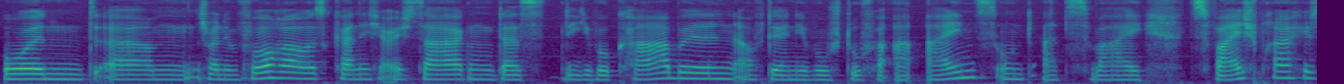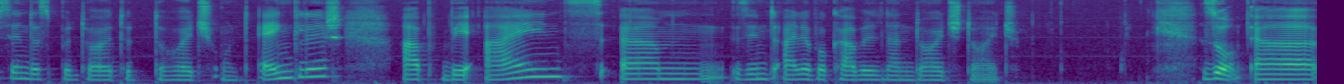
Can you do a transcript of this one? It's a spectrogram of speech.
und ähm, schon im Voraus kann ich euch sagen, dass die Vokabeln auf der Niveaustufe A1 und A2 zweisprachig sind, das bedeutet Deutsch und Englisch. Ab B1 ähm, sind alle Vokabeln dann Deutsch-Deutsch. So, äh,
